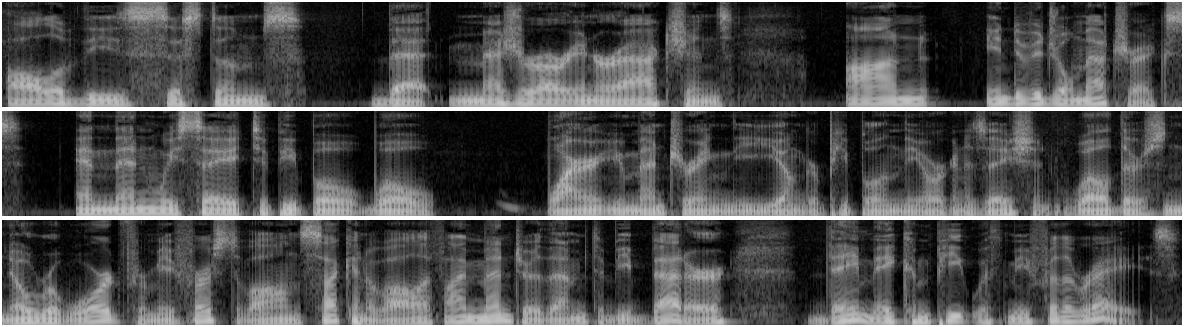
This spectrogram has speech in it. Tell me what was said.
all of these systems that measure our interactions on individual metrics and then we say to people well why aren't you mentoring the younger people in the organization? Well there's no reward for me first of all and second of all if i mentor them to be better they may compete with me for the raise.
